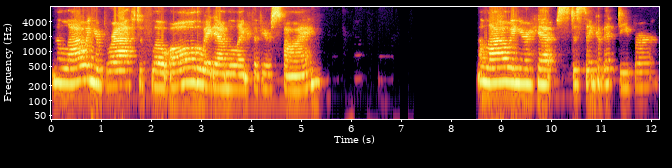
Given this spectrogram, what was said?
and allowing your breath to flow all the way down the length of your spine. allowing your hips to sink a bit deeper.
